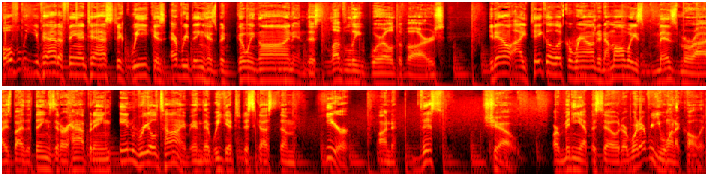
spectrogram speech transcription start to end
Hopefully, you've had a fantastic week as everything has been going on in this lovely world of ours. You know, I take a look around and I'm always mesmerized by the things that are happening in real time and that we get to discuss them here on this show or mini episode or whatever you want to call it.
